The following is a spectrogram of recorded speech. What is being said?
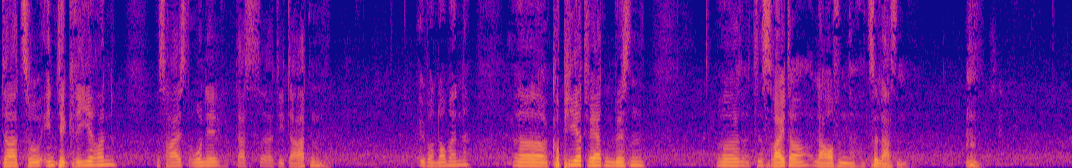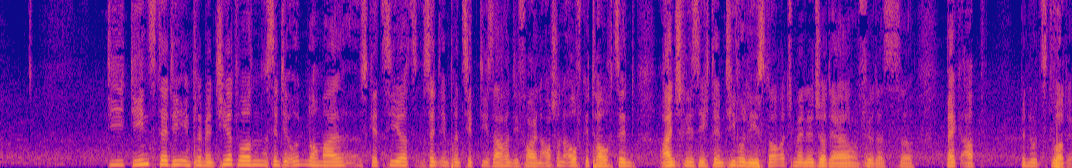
da zu integrieren. Das heißt, ohne dass äh, die Daten übernommen, äh, kopiert werden müssen, äh, das weiterlaufen zu lassen. Die Dienste, die implementiert wurden, sind hier unten nochmal skizziert, sind im Prinzip die Sachen, die vorhin auch schon aufgetaucht sind, einschließlich dem Tivoli Storage Manager, der für das äh, Backup benutzt wurde.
